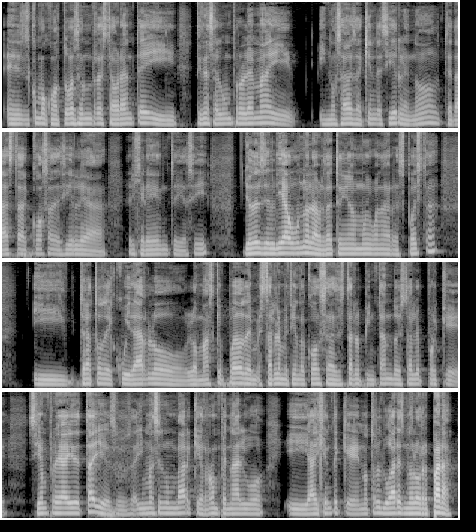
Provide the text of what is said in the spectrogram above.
Es como cuando tú vas a un restaurante y tienes algún problema y, y no sabes a quién decirle, ¿no? Te da esta cosa decirle a el gerente y así. Yo desde el día uno, la verdad, he tenido muy buena respuesta y trato de cuidarlo lo más que puedo, de estarle metiendo cosas, de estarle pintando, de estarle porque siempre hay detalles, o sea, más en un bar que rompen algo y hay gente que en otros lugares no lo repara,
